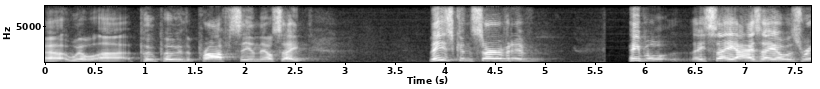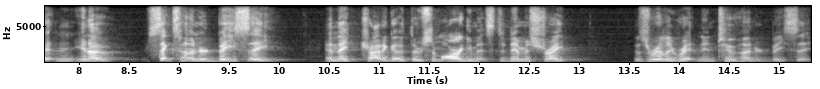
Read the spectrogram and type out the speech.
uh, will uh, poo poo the prophecy and they'll say, these conservative people, they say Isaiah was written, you know, 600 BC, and they try to go through some arguments to demonstrate it was really written in 200 BC.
